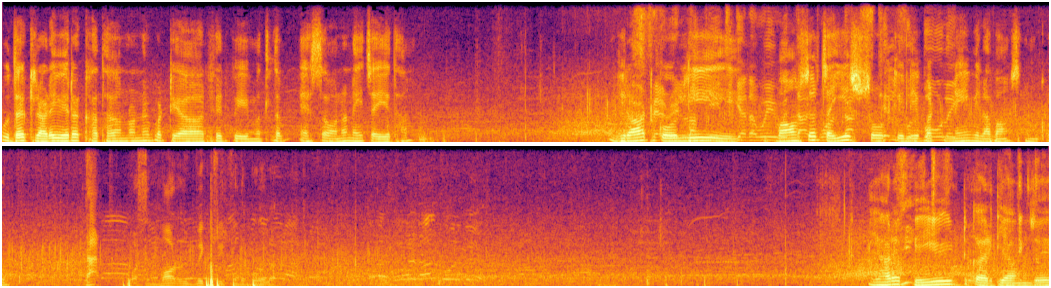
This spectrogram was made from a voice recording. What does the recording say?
उधर खिलाड़ी भी रखा था उन्होंने बट यार फिर भी मतलब ऐसा होना नहीं चाहिए था। विराट कोहली बाउंसर चाहिए शॉट के लिए बट नहीं मिला बाउंसर उनको। यार बीट कर दिया मुझे।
